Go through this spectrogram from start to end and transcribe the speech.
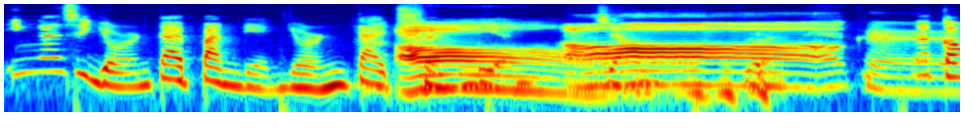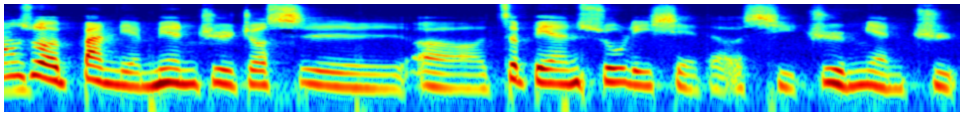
应该是有人戴半脸，有人戴全脸、哦、这样。哦、对，OK。那刚说的半脸面具就是呃，这边书里写的喜剧面具，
